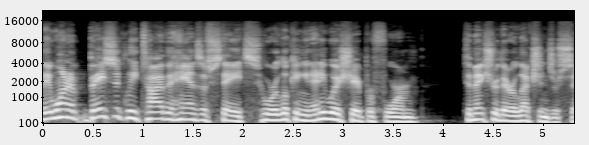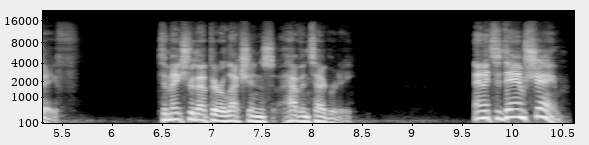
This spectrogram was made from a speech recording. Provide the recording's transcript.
They want to basically tie the hands of states who are looking in any way, shape, or form to make sure their elections are safe, to make sure that their elections have integrity. And it's a damn shame.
